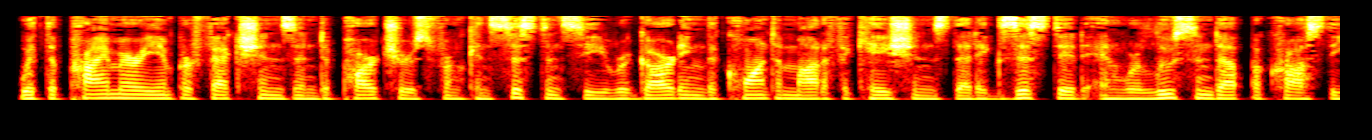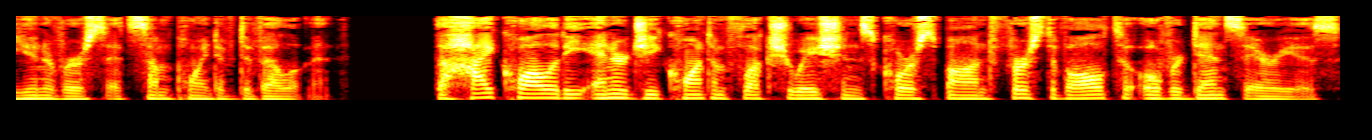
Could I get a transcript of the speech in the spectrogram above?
with the primary imperfections and departures from consistency regarding the quantum modifications that existed and were loosened up across the universe at some point of development. The high-quality energy quantum fluctuations correspond first of all to overdense areas,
